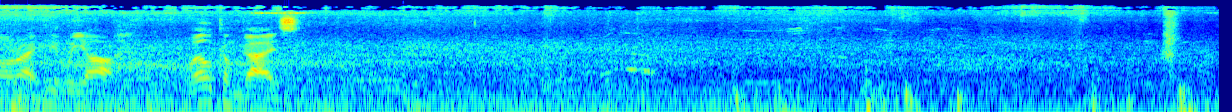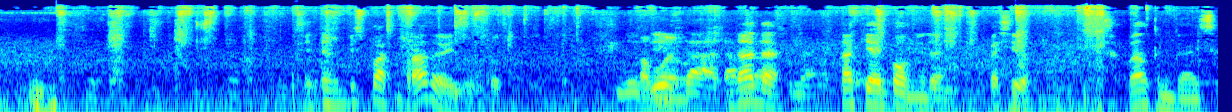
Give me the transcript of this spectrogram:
All right here we are. Welcome guys Это же бесплатно, правда, ведь тут? Ну, По-моему. Да, да. да. Так я и помню, да. Спасибо. Welcome, guys,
